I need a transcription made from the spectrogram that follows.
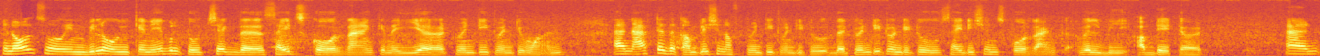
And also in below you can able to check the site score rank in the year 2021 and after the completion of 2022 the 2022 citation score rank will be updated and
